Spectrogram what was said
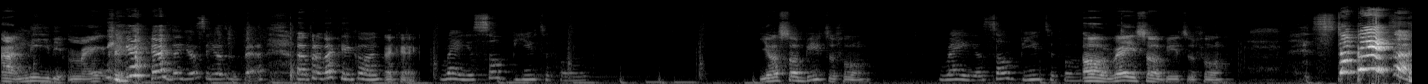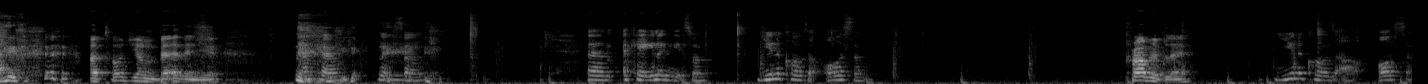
I need it, mate. I think yours, yours is better. Alright, put it back in, go on. okay. Ray, you're so beautiful. You're so beautiful. Ray, you're so beautiful. Oh, Ray's so beautiful. Stop it! I told you I'm better than you. okay, next one. Um, okay, you're not gonna get this one. Unicorns are awesome. Probably. Unicorns are awesome.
